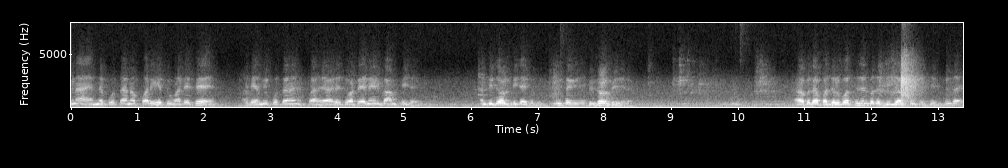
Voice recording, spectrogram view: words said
ના એમને પોતાનો પર હેતુ માટે છે. એટલે એમની પોતાની પાસે અડે ચોટે નહીં કામ થઈ જાય. અને ડિઝોલ્વ થઈ જાય બધું. શું થયું? ડિઝોલ્વ થઈ જાય. આ બધા પઝલ ઊભા થશે ને બધા ડિઝોલ્વ થઈ જશે. શું થાય?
